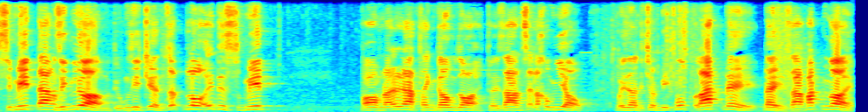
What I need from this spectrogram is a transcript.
Smith đang dính lửa, Một tiếng di chuyển rất lỗi từ Smith. Bom đã đạt thành công rồi, Thời gian sẽ là không nhiều. Bây giờ thì chuẩn bị búp lát để đẩy ra bắt người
